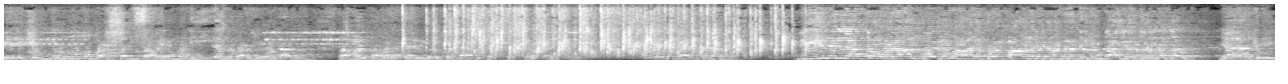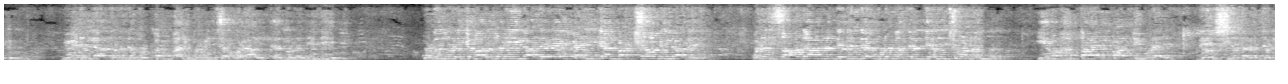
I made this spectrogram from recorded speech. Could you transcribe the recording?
എനിക്ക് മൂന്ന് വർഷം സമയം മതി എന്ന് പറഞ്ഞുകൊണ്ടാണ് നമ്മൾ നമ്മുടെ തെരഞ്ഞെടുപ്പ് മാനിഫെസ്റ്റോ പുറത്തിറക്കുന്നത് ഏത് കാര്യത്തിലാണ് വീടില്ലാത്ത ഒരാൾ പോലും ആലപ്പുഴ പാർലമെന്റ് മണ്ഡലത്തിൽ ഉണ്ടാകരുത് ഞാൻ ആഗ്രഹിക്കുന്നു. വീടില്ലാത്തതിന്റെ ദുഃഖം അനുഭവിച്ച ഒരാൾ എന്നുള്ള രീതിയിൽ. ഉടുതുണിക്ക് മറുതുണിയില്ലാതെ കഴിക്കാൻ ഭക്ഷണമില്ലാതെ ഒരു സാധാരണ ദരിദ്ര കുടുംബത്തിൽ ജനിച്ചു വളർന്ന് ഈ മഹത്തായ പാർട്ടിയുടെ ദേശീയ തലത്തിൽ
